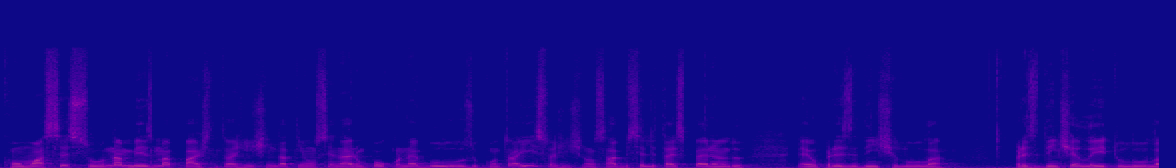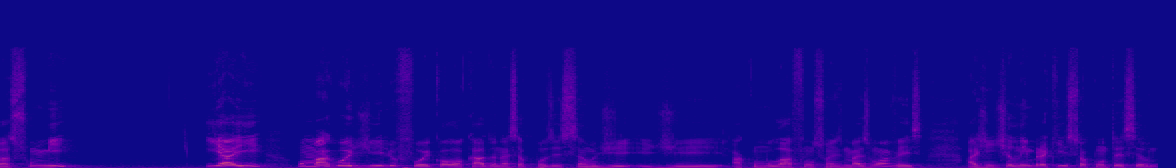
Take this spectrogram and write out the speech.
como assessor na mesma pasta. Então a gente ainda tem um cenário um pouco nebuloso quanto a isso, a gente não sabe se ele está esperando é, o presidente Lula, presidente eleito Lula assumir, e aí, o Mar Gordilho foi colocado nessa posição de, de acumular funções mais uma vez. A gente lembra que isso aconteceu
